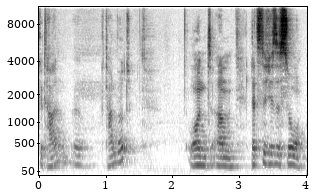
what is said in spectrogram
getan, äh, getan wird. Und ähm, letztlich ist es so,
